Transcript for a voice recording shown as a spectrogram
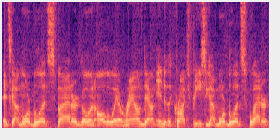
It's got more blood splatter going all the way around down into the crotch piece. You got more blood splatter.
